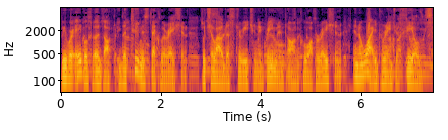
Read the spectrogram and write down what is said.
we were able to adopt the Tunis Declaration, which allowed us to reach an agreement on cooperation in a wide range of fields.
